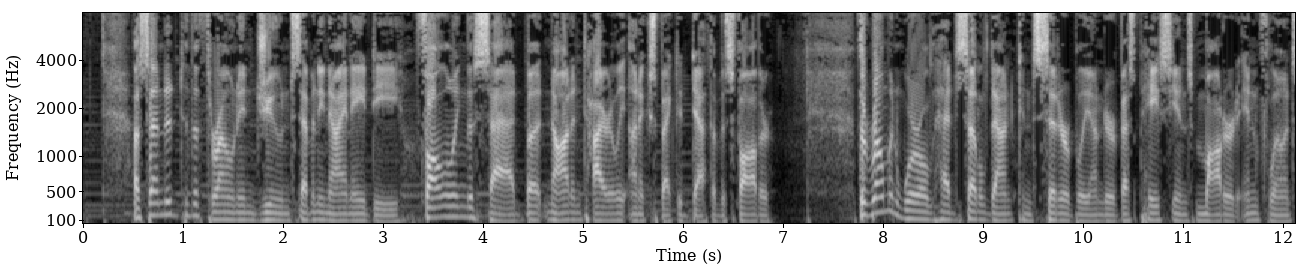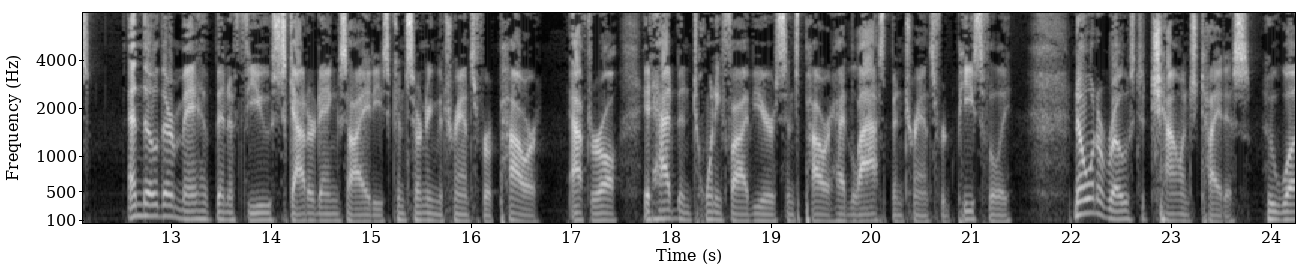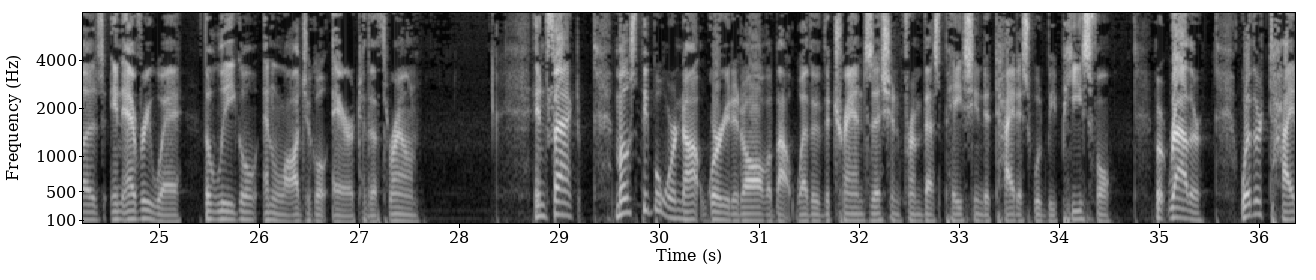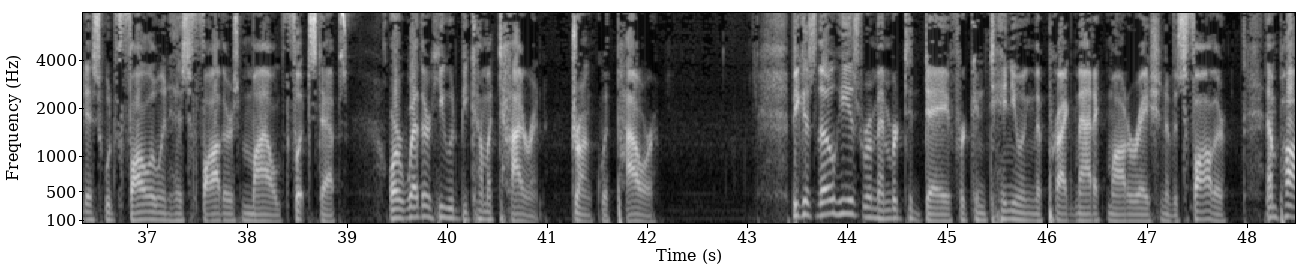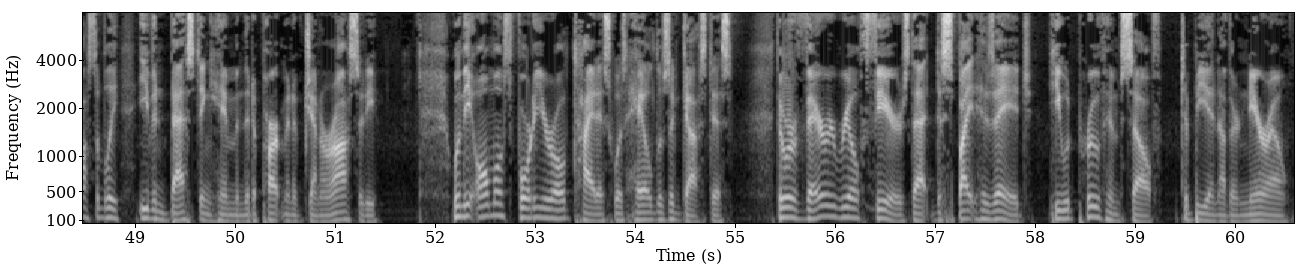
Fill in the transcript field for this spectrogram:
ascended to the throne in June 79 AD, following the sad but not entirely unexpected death of his father. The Roman world had settled down considerably under Vespasian's moderate influence, and though there may have been a few scattered anxieties concerning the transfer of power, after all, it had been 25 years since power had last been transferred peacefully, no one arose to challenge Titus, who was, in every way, the legal and logical heir to the throne. In fact, most people were not worried at all about whether the transition from Vespasian to Titus would be peaceful, but rather whether Titus would follow in his father's mild footsteps, or whether he would become a tyrant, drunk with power. Because though he is remembered today for continuing the pragmatic moderation of his father, and possibly even besting him in the department of generosity, when the almost 40-year-old Titus was hailed as Augustus, there were very real fears that, despite his age, he would prove himself to be another Nero.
